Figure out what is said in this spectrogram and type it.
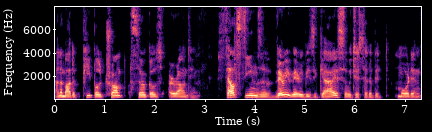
and about the people Trump circles around him. Feldstein's a very, very busy guy, so we just had a bit more than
